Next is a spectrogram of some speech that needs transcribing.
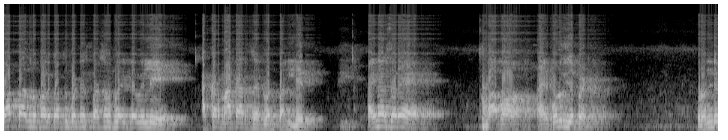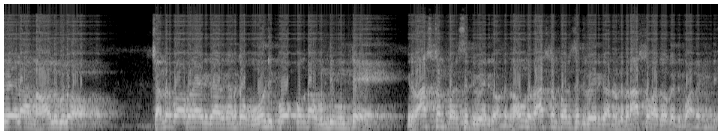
కోట్లాది రూపాయలు ఖర్చు పెట్టి స్పెషల్ ఫ్లైట్లో వెళ్ళి అక్కడ మాట్లాడాల్సినటువంటి పని లేదు. అయినా సరే పాపం ఆయన కొడుకు చెప్పాడు రెండు వేల నాలుగులో చంద్రబాబు నాయుడు గారు కనుక ఓడిపోకుండా ఉండి ఉంటే రాష్ట్రం పరిస్థితి వేరుగా ఉండదు. అవును రాష్ట్రం పరిస్థితి వేరుగానే ఉండదు. రాష్ట్రం అదో గతి పాలైంది.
